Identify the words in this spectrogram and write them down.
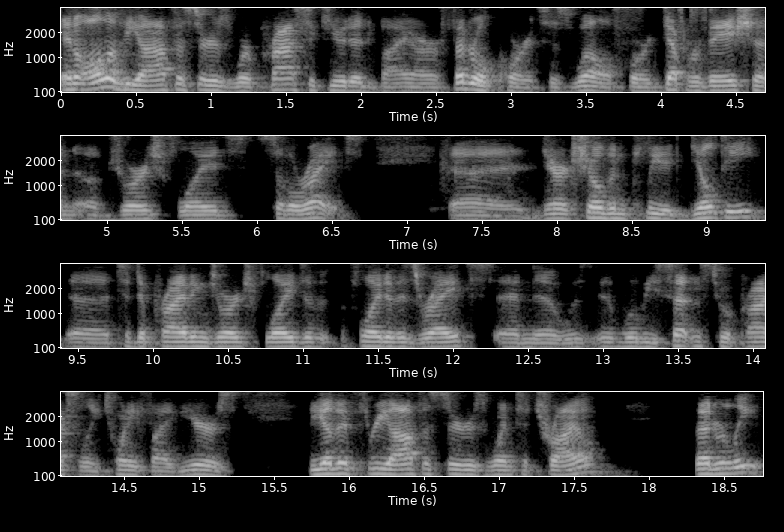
And all of the officers were prosecuted by our federal courts as well for deprivation of George Floyd's civil rights. Uh, Derek Chauvin pleaded guilty uh, to depriving George Floyd of, Floyd of his rights and uh, was, will be sentenced to approximately 25 years. The other three officers went to trial federally.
